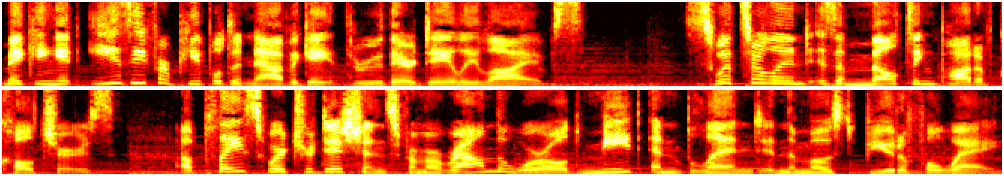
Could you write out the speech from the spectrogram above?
making it easy for people to navigate through their daily lives. Switzerland is a melting pot of cultures, a place where traditions from around the world meet and blend in the most beautiful way.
